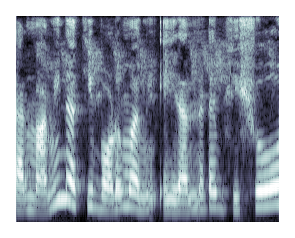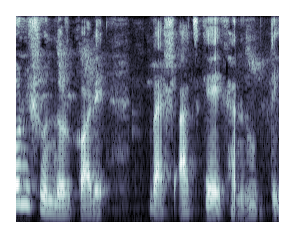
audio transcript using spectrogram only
তার মামি নাকি বড় মামি এই রান্নাটা ভীষণ সুন্দর করে। ব্যাস আজকে এখান অবধি।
